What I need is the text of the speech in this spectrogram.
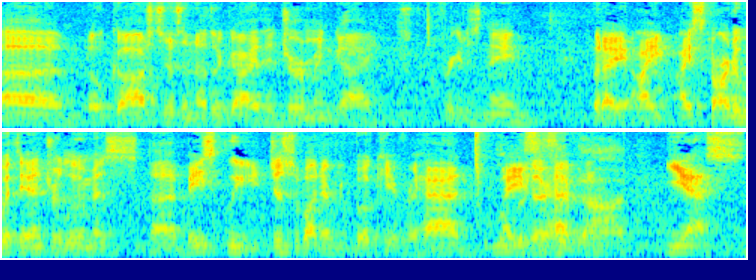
um, oh gosh, there's another guy, the German guy, I forget his name. But I, I, I started with Andrew Loomis. Uh, basically, just about every book he ever had. I Loomis either is a have. god. Yes,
